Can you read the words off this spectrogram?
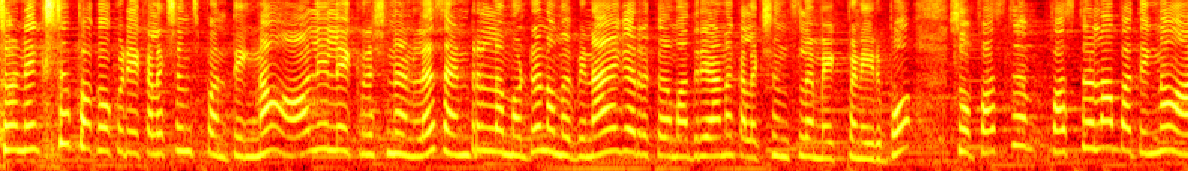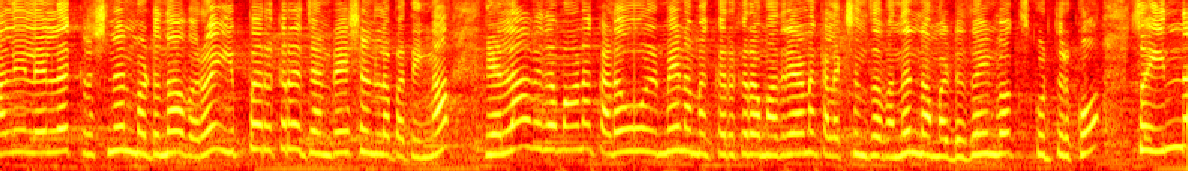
ஸோ நெக்ஸ்ட்டு பார்க்கக்கூடிய கலெக்ஷன்ஸ் பார்த்தீங்கன்னா ஆலிலை கிருஷ்ணனில் சென்ட்ரலில் மட்டும் நம்ம விநாயகர் இருக்கிற மாதிரியான கலெக்ஷன்ஸில் மேக் பண்ணியிருப்போம். ஸோ ஃபஸ்ட்டு ஃபஸ்ட்டெல்லாம் பார்த்தீங்கன்னா ஆலிலையில் கிருஷ்ணன் மட்டும்தான் வரும். இப்போ இருக்கிற ஜென்ரேஷனில் பார்த்தீங்கன்னா எல்லா விதமான கடவுளுமே நமக்கு இருக்கிற மாதிரியான கலெக்ஷன்ஸை வந்து நம்ம டிசைன் ஒர்க்ஸ் கொடுத்துருக்கோம். ஸோ இந்த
